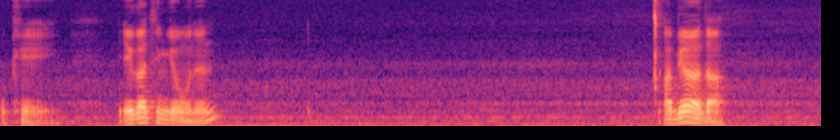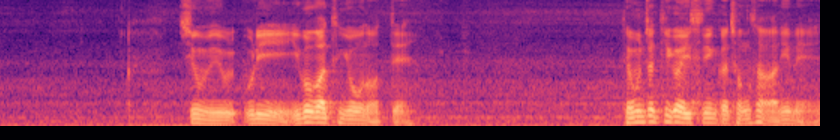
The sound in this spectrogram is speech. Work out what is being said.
오케이. 얘 같은 경우는? 아 미안하다. 지금 우리 이거 같은 경우는 어때? 대문자 T가 있으니까 정상 아니네.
